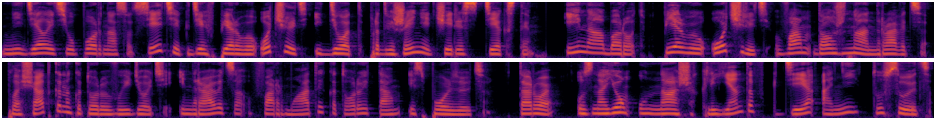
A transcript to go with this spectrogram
не делайте упор на соцсети, где в первую очередь идет продвижение через тексты. И наоборот, в первую очередь вам должна нравиться площадка, на которую вы идете, и нравятся форматы, которые там используются. Второе узнаем у наших клиентов, где они тусуются,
